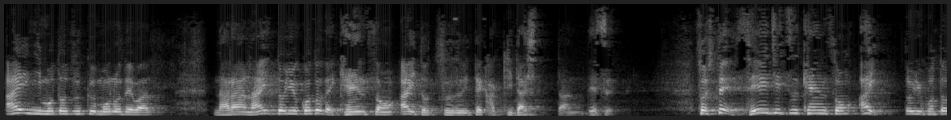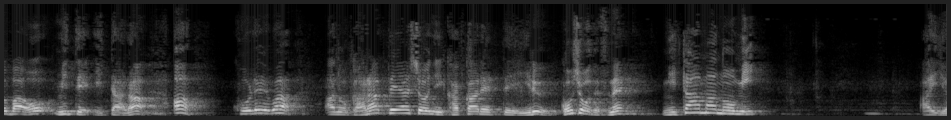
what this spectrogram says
愛に基づくものではならないということで、謙遜、愛と続いて書き出したんです。そして、誠実、謙遜、愛という言葉を見ていたら、あ、これは、あの、ガラテヤ書に書かれている5章ですね。御霊の実。愛、喜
